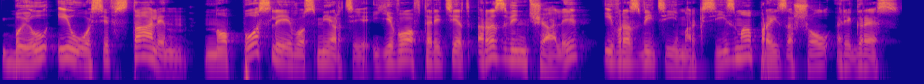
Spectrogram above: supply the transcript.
был Иосиф Сталин, но после его смерти его авторитет развенчали и в развитии марксизма произошел регресс.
